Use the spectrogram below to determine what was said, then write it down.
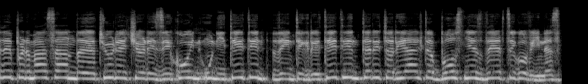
edhe për masa ndaj atyre që rrezikojnë unitetin dhe integritetin territorial të Bosnjës dhe Hercegovinës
